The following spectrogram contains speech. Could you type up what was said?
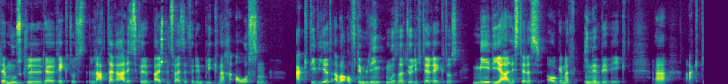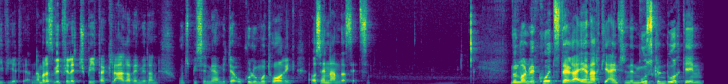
der Muskel der Rectus lateralis für, beispielsweise für den Blick nach außen aktiviert, aber auf dem linken muss natürlich der Rectus medialis, der das Auge nach innen bewegt, äh, aktiviert werden. Aber das wird vielleicht später klarer, wenn wir dann uns ein bisschen mehr mit der Okulomotorik auseinandersetzen. Nun wollen wir kurz der Reihe nach die einzelnen Muskeln durchgehen.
